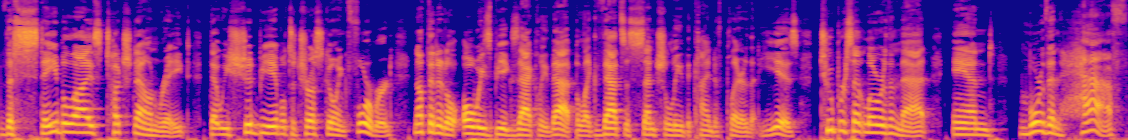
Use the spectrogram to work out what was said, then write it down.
the stabilized touchdown rate that we should be able to trust going forward. Not that it'll always be exactly that, but like that's essentially the kind of player that he is. 2% lower than that, and more than half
